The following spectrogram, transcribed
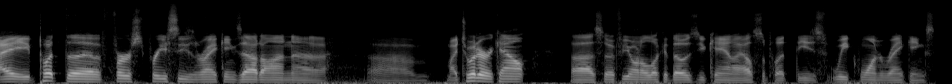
I put the first preseason rankings out on uh, um, my Twitter account. Uh, so if you want to look at those, you can. I also put these week one rankings.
